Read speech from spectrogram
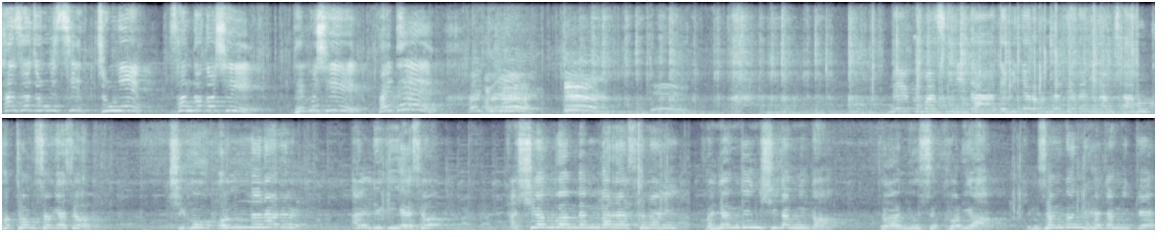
탄소 중립, 선도도시 대구시 화이팅! 네 고맙습니다. 내빈 여러분들 대단히 감사합니다. 고통 속에서 지구 온난화를 알리기 위해서 다시 한번 맨발의 사나이 권영진 시장님과 더 뉴스 코리아 김성근 회장님께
